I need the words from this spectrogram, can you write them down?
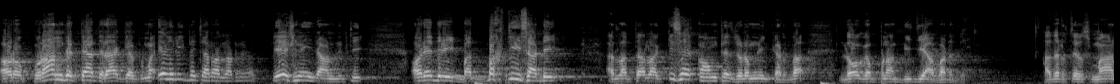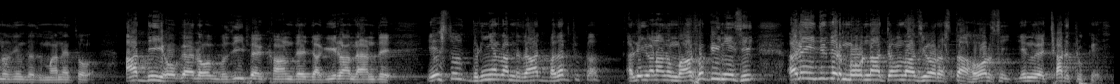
ਔਰ ਉਹ ਕੁਰਾਨ ਦੇ ਤਹਿਤ ਰਹਿ ਕੇ ਹੁਕਮ ਇਹਦੇ ਲਈ ਵਿਚਾਰਾ ਲੜ ਰਿਹਾ ਪੇਸ਼ ਨਹੀਂ ਜਾਣ ਦਿੱਤੀ ਔਰ ਇਹਦੇ ਲਈ ਬਦਬਖਤੀ ਸਾਡੀ ਅੱਲਾਹ ਤਾਲਾ ਕਿਸੇ ਕੌਮ ਤੇ ਜ਼ੁਲਮ ਨਹੀਂ ਕਰਦਾ ਲੋਕ ਆਪਣਾ ਬੀਜਿਆ ਵੜਦੇ حضرت عثمان رضی ਦੇ ਜ਼ਮਾਨੇ ਤੋਂ ਆਦੀ ਹੋ ਗਏ ਲੋਕ ਵਜ਼ੀਫੇ ਖਾਣ ਦੇ ਜਾਗੀਰਾਂ ਲੈਣ ਦੇ ਇਸ ਤੋਂ ਦੁਨੀਆ ਦਾ ਮਿਜ਼ਾਜ ਬਦਲ ਚੁੱਕਾ ਅਲੀ ਉਹਨਾਂ ਨੂੰ ਮਾਫਕ ਹੀ ਨਹੀਂ ਸੀ ਅਲੀ ਜਿੱਧਰ ਮੋੜਨਾ ਚਾਹੁੰਦਾ ਸੀ ਉਹ ਰਸਤਾ ਹੋਰ ਸੀ ਜਿਹਨੂੰ ਇਹ ਛੱਡ ਚੁੱਕੇ ਸੀ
